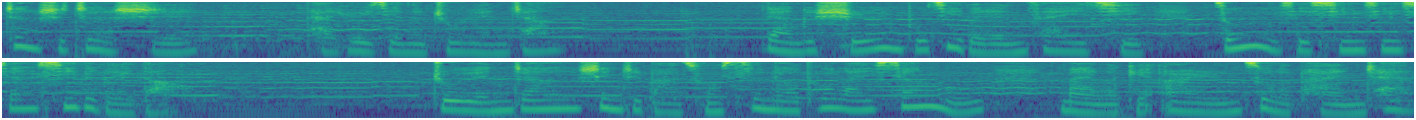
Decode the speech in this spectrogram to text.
正是这时，他遇见了朱元璋。两个时运不济的人在一起，总有些惺惺相惜的味道。朱元璋甚至把从寺庙偷来香炉卖了给二人做了盘缠，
